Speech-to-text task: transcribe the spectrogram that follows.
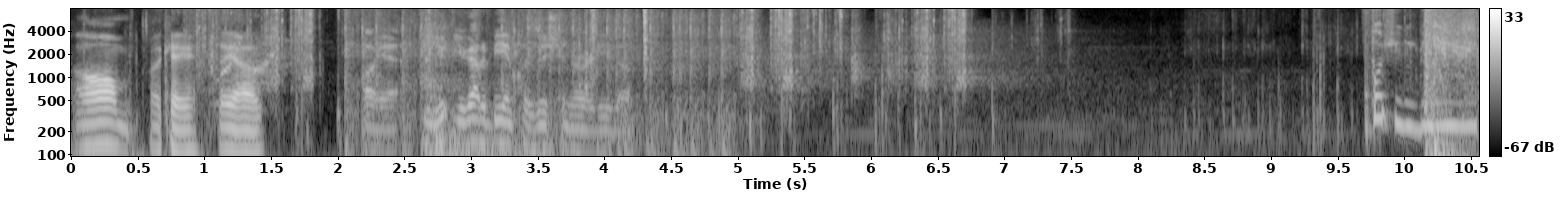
Um, okay, they have. Oh yeah, you, you gotta be in position already though. Pushing B.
